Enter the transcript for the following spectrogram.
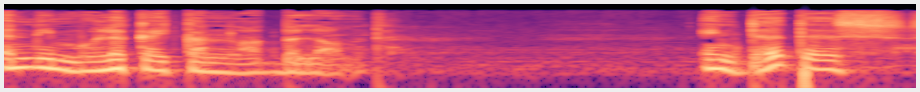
in die moeilikheid kan laat beland. En dit is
